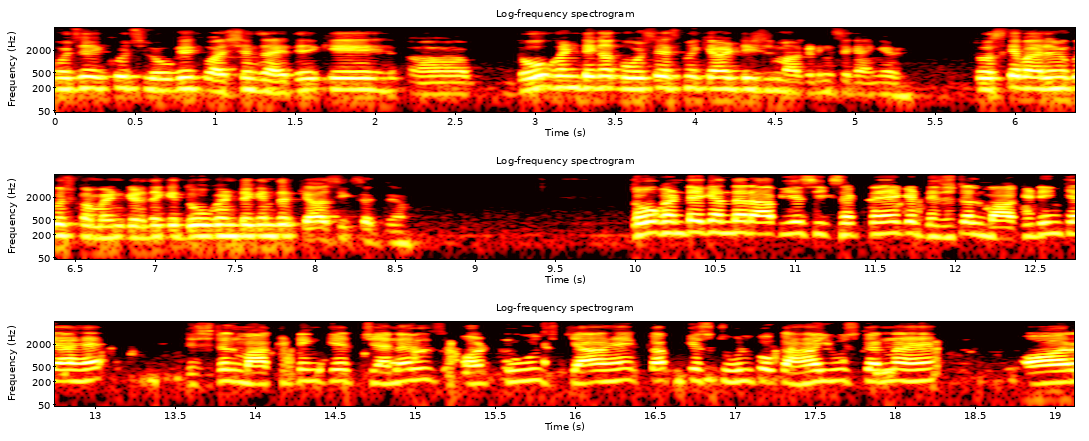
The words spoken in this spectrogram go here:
मुझे कुछ लोगों के क्वेश्चंस आए थे कि दो घंटे का कोर्स है इसमें क्या डिजिटल मार्केटिंग सिखाएँगे? तो उसके बारे में कुछ कमेंट करते हैं कि दो घंटे के अंदर क्या सीख सकते हैं? दो घंटे के अंदर आप ये सीख सकते हैं कि डिजिटल मार्केटिंग क्या है? डिजिटल मार्केटिंग के चैनल्स और टूल्स क्या हैं? कब किस टूल को कहाँ यूज़ करना है? और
